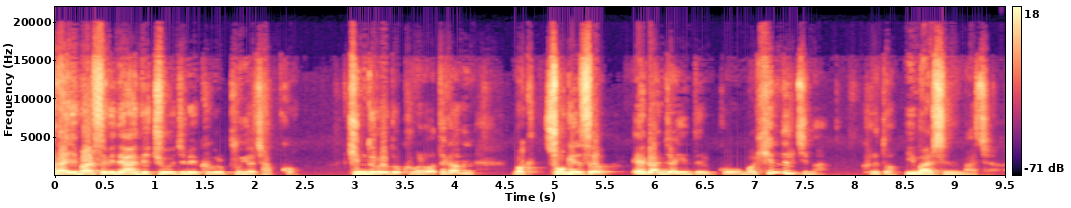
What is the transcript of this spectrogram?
하나님 말씀이 내한테 주어지면 그걸 부여잡고, 힘들어도 그걸 어떻게 하면 막 속에서 애간장이 들고 막 힘들지만, 그래도 이 말씀이 맞아.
